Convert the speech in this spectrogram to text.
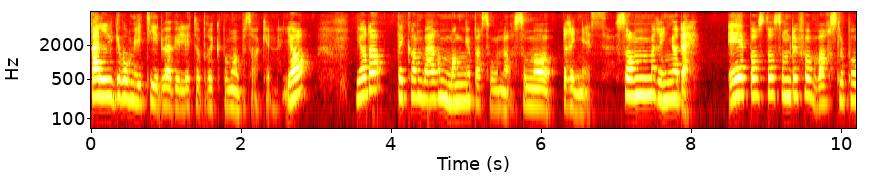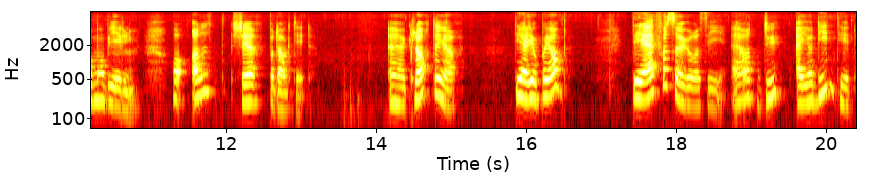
velge hvor mye tid du er villig til å bruke på mobbesaken. Ja, ja da, det kan være mange personer som må ringes. Som ringer deg. E-poster som du får varsler på mobilen. Og alt skjer på dagtid. Eh, klart det gjør. De er jo på jobb. Det jeg forsøker å si, er at du eier din tid.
